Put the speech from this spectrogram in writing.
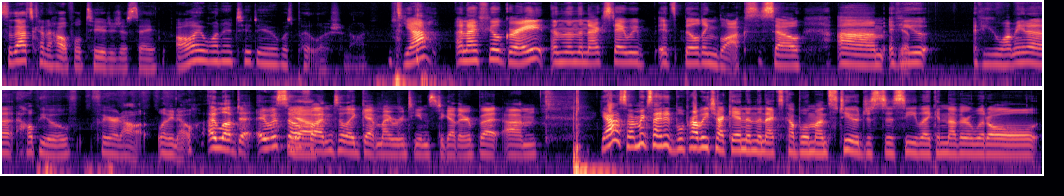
so that's kind of helpful too to just say all i wanted to do was put lotion on yeah and i feel great and then the next day we it's building blocks so um if Yep. you if you want me to help you figure it out, let me know. I loved it. It was so Yeah. fun to like get my routines together. But um, yeah, so I'm excited. We'll probably check in in the next couple of months too, just to see like another little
